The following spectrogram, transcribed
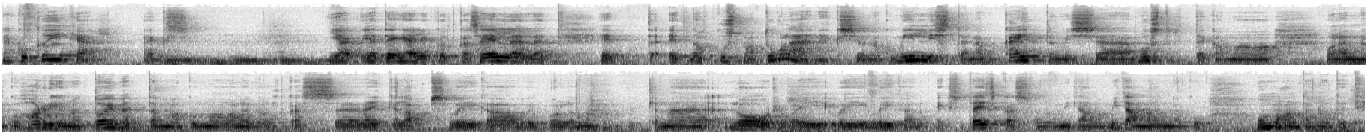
nagu kõigel, eks mm. Ja, ja tegelikult ka sellel, et, et, et noh, kust ma tulen, eks ju, nagu milliste nagu käitumismustritega ma olen nagu harjunud toimetama, kui ma olen olnud kas väike laps või ka võib-olla noh, ütleme noor või, või, või ka, eks ju, täiskasvanu, mida, mida ma olen nagu omandanud, et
